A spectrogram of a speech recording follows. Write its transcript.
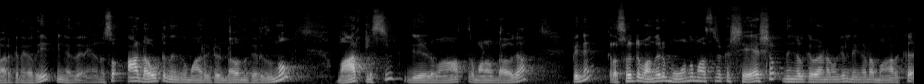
മാർക്കിന്റെ കഥയും ഇങ്ങനെ തന്നെയാണ്. സോ ആ ഡൗട്ട് നിങ്ങൾക്ക് മാറിയിട്ടുണ്ടാവുമെന്ന് കരുതുന്നു. മാർക്ക് ലിസ്റ്റിൽ ഗ്രേഡ് മാത്രമാണ് ഉണ്ടാവുക. പിന്നെ റിസൾട്ട് വന്നൊരു മൂന്ന് മാസത്തിനൊക്കെ ശേഷം നിങ്ങൾക്ക് വേണമെങ്കിൽ നിങ്ങളുടെ മാർക്ക്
